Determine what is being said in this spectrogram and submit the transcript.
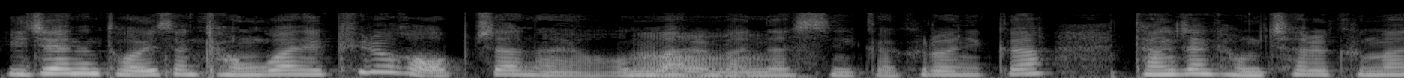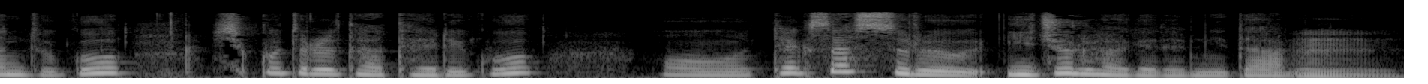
이제는 더 이상 경관일 필요가 없잖아요. 엄마를 어. 만났으니까. 그러니까 당장 경찰을 그만두고 식구들을 다 데리고 어, 텍사스로 이주를 하게 됩니다. 음.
